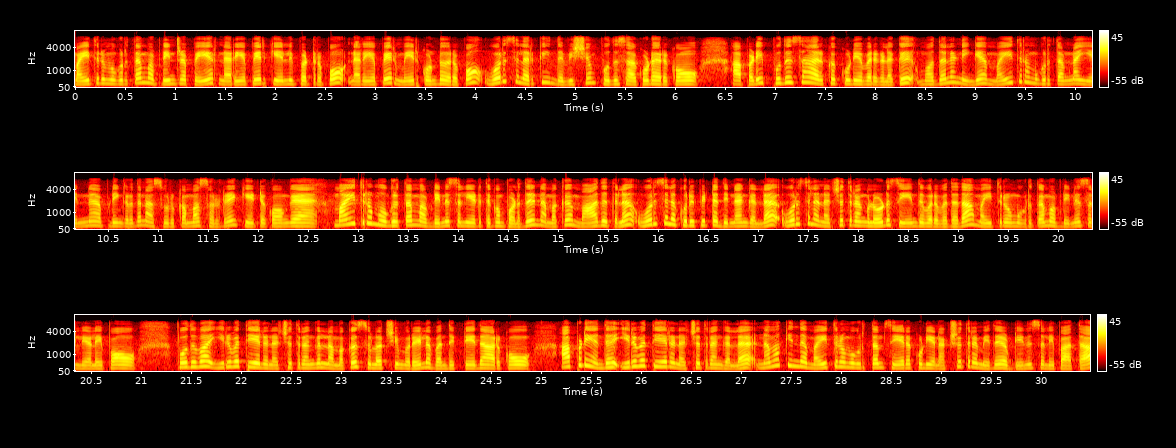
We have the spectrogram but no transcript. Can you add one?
மைத்திர முகூர்த்தம் அப்படின்ற பெயர் நிறைய பேர் கேள்விப்பட்டிருப்போம். நிறைய பேர் மேற்கொண்டு இருப்போம். ஒரு சிலருக்கு இந்த விஷயம் புதுசா கூட இருக்கும். அப்படி புதுசா இருக்கக்கூடியவர்களுக்கு முதல்ல நீங்க மைத்திர முகூர்த்தம்னா என்ன அப்படிங்கறத நான் சுருக்கமா சொல்றேன். கேட்டுக்கோங்க. மைத்ரு முகூர்த்தம் அப்படின்னு சொல்லி எடுத்துக்கும் பொழுது நமக்கு மாதத்துல ஒரு சில குறிப்பிட்ட தினங்கள்ல ஒரு சில நட்சத்திரங்களோடு சேர்ந்து வருவதை தான் மைத்திர முகூர்த்தம் அப்படின்னு சொல்லி அழைப்போம். பொதுவா இருபத்தி ஏழு நட்சத்திரங்கள் நமக்கு சுழற்சி முறையில வந்துகிட்டே தான் இருக்கும். அப்படி அந்த இருபத்தி ஏழு நட்சத்திரங்கள்ல நமக்கு இந்த மைத்திர முகூர்த்தம் சேரக்கூடிய நட்சத்திரம் எது அப்படின்னு சொல்லி பார்த்தா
